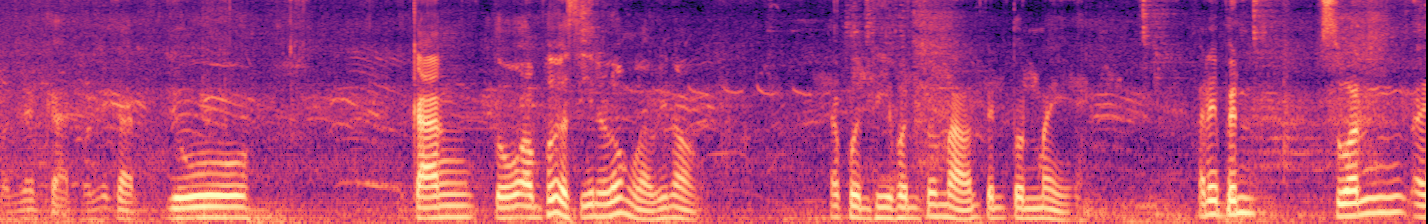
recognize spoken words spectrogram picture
บรรยากาศบรรยากาศอยู่กลางตัวอำเภอศรีนรงค์เหรอพี่น้องถ้าพื้นที่พิ่นส่วนมามันเป็นต้นไม้อันนี้เป็นสวนไอ้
